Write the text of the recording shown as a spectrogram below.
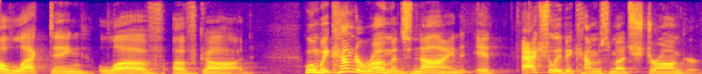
electing love of God. When we come to Romans 9, it actually becomes much stronger.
